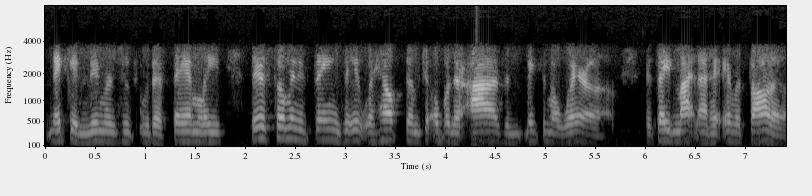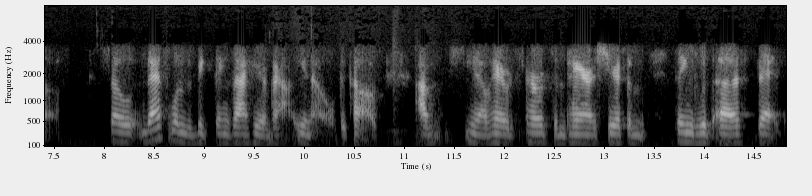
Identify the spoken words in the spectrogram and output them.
making memories with, with their family. There's so many things that it will help them to open their eyes and make them aware of that they might not have ever thought of. So that's one of the big things I hear about, you know, because I've, you know, heard, heard some parents share some things with us that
